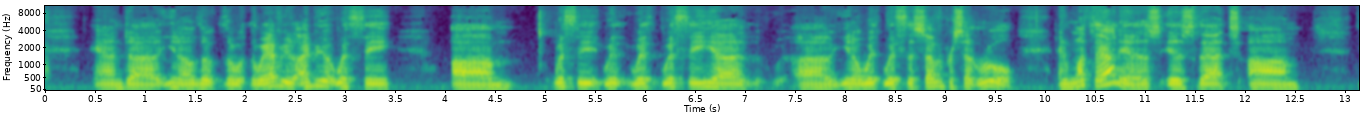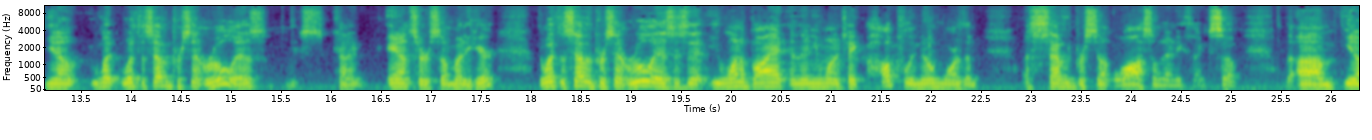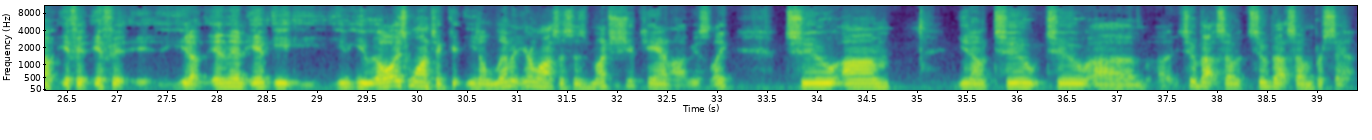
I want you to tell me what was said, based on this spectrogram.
and uh, you know the, the the way I view it, I view it with the um, with the with with with the uh, uh, you know with with the seven percent rule, and what that is is that um, you know what what the seven percent rule is. Kind of answer somebody here. What the seven percent rule is is that you want to buy it and then you want to take hopefully no more than a seven percent loss on anything. So, um, you know, if it if it you know, and then if you you always want to you know limit your losses as much as you can, obviously, to um, you know to to um, uh, to about seven to about seven percent.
